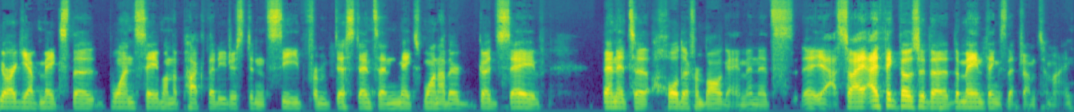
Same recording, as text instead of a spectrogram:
Georgiev makes the one save on the puck that he just didn't see from distance and makes one other good save, then it's a whole different ball game. And it's yeah, so I, I think those are the the main things that jump to mind.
